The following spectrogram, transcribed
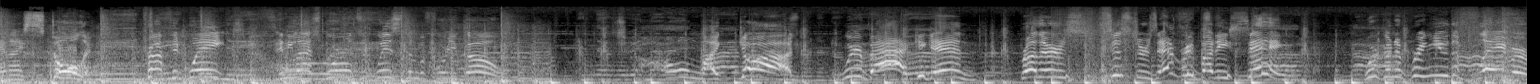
and I stole it. Prophet, wait! Any last words of wisdom before you go? Oh my God! We're back again! Brothers, sisters, everybody sing! We're gonna bring you the flavor!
